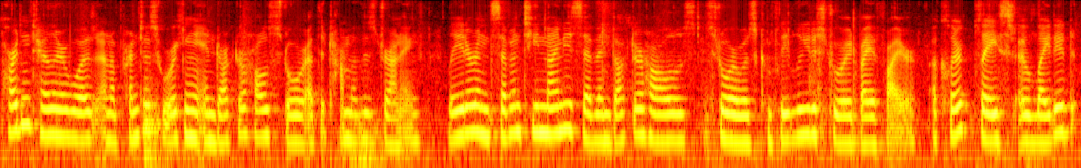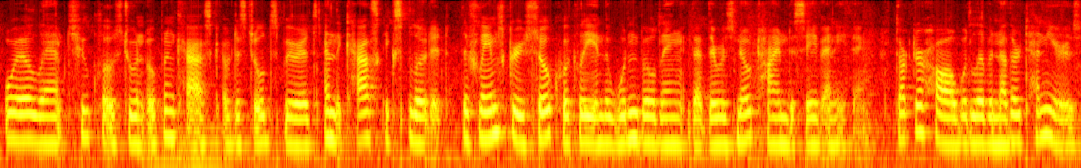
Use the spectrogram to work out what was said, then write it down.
Pardon Taylor was an apprentice working in Dr. Hall's store at the time of his drowning. Later in 1797, Dr. Hall's store was completely destroyed by a fire. A clerk placed a lighted oil lamp too close to an open cask of distilled spirits, and the cask exploded. The flames grew so quickly in the wooden building that there was no time to save anything. Dr. Hall would live another 10 years,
